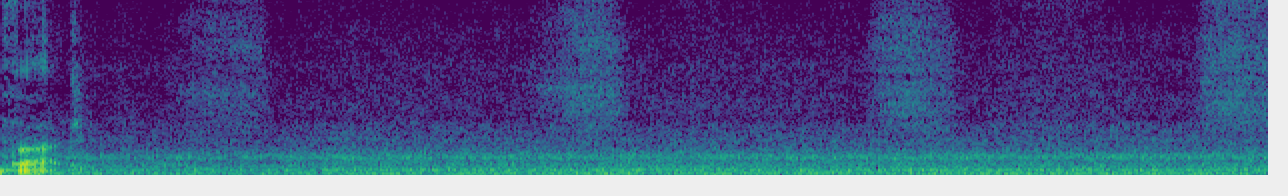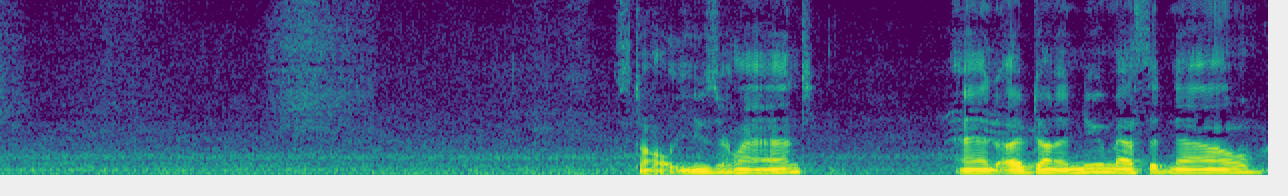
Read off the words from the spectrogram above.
Fuck. Install userland. And I've done a new method now,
